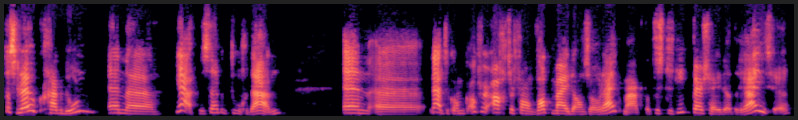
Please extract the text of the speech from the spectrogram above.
dat is leuk, ga ik doen. En ja, dus dat heb ik toen gedaan. En uh, nou, toen kwam ik ook weer achter van wat mij dan zo rijk maakt. Dat is dus niet per se dat reizen.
